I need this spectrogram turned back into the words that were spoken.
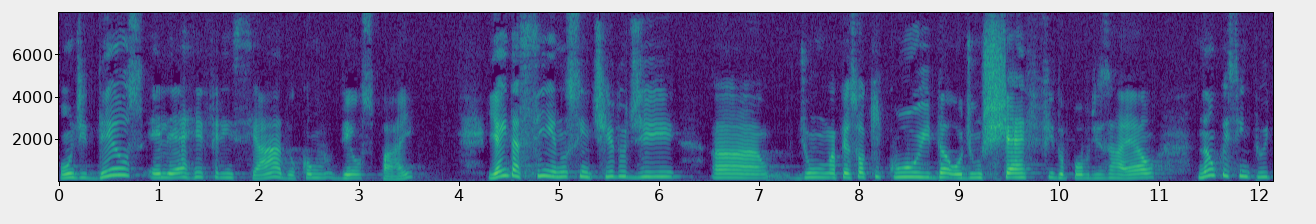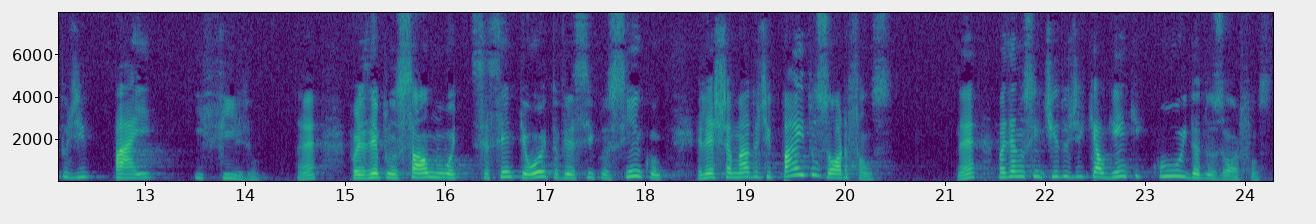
onde Deus ele é referenciado como Deus Pai, e ainda assim no sentido de, uh, de uma pessoa que cuida ou de um chefe do povo de Israel, não com esse intuito de pai e filho. Né? Por exemplo, no Salmo 68, versículo 5, ele é chamado de pai dos órfãos, né? mas é no sentido de que alguém que cuida dos órfãos.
